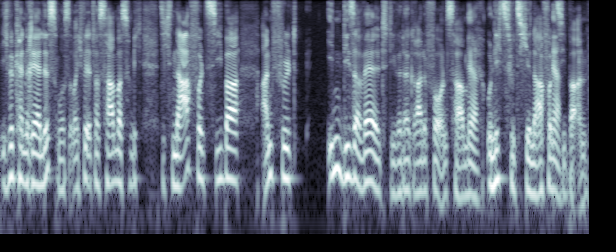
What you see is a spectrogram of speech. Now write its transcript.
ich will keinen Realismus, aber ich will etwas haben, was für mich sich nachvollziehbar anfühlt in dieser Welt, die wir da gerade vor uns haben. Ja. Und nichts fühlt sich hier nachvollziehbar an.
